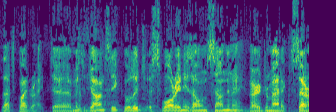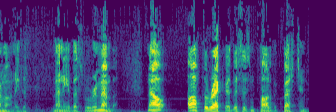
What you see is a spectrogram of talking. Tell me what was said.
that's quite right. Uh, Mr. John C. Coolidge uh, swore in his own son in a very dramatic ceremony that many of us will remember. Now, off the record, this isn't part of the question.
